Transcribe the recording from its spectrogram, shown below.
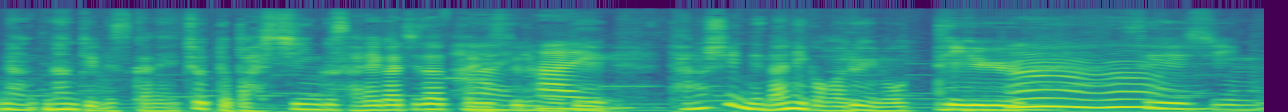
なんなんていうんですかねちょっとバッシングされがちだったりするので、はい楽しんで何が悪いのっていう精神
